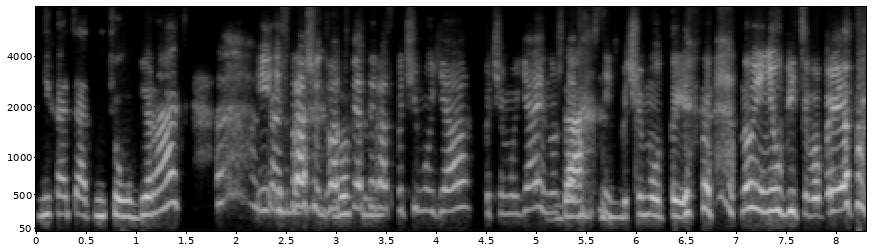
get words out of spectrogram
не хотят ничего убирать. И, и спрашивают 25 общем... раз, почему я, почему я, и нужно да. объяснить, почему ты. ну и не убить его при этом.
